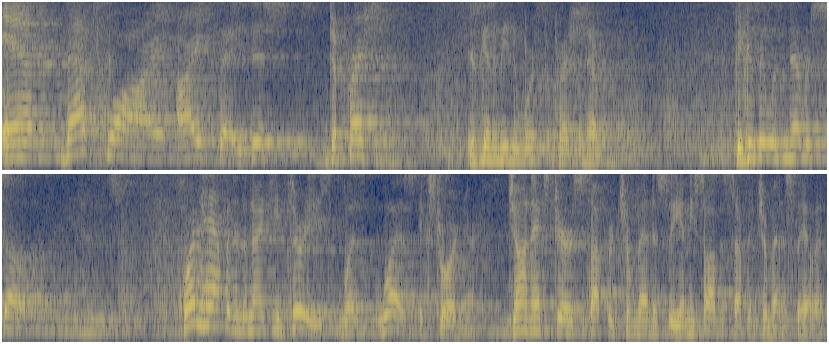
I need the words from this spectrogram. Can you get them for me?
And that's why I say this depression is going to be the worst depression ever. Because it was never so. What happened in the 1930s was, was extraordinary. John Exter suffered tremendously, and he saw the suffering tremendously of it.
